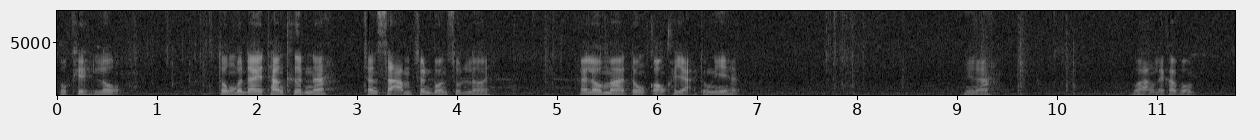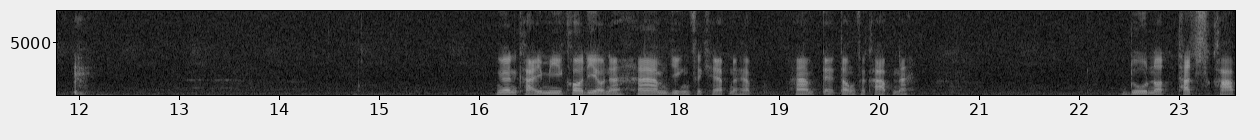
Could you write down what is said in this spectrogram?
โอเคโล่งตรงบันไดทางขึ้นนะ ชั้นสามชั้นบนสุดเลย ให้เรามาตรงกองขยะตรงนี้ฮะนี่นะ วางเลยครับผม เงื่อนไขมีข้อเดียวนะ ห้ามยิงสแคปนะครับ ห้ามแต่ต้องสครับนะ do not touch ครับ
